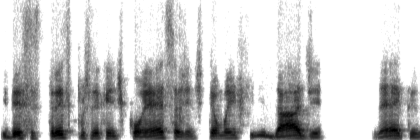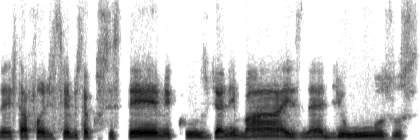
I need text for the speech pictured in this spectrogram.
E desses 3% que a gente conhece, a gente tem uma infinidade, né? Que a gente está falando de serviços ecossistêmicos, de animais, né? De usos.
